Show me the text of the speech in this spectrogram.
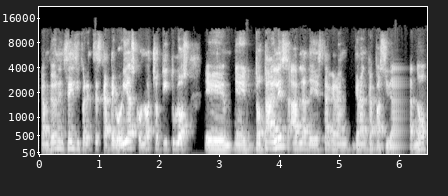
campeón en seis diferentes categorías con ocho títulos eh, eh, totales, habla de esta gran, gran capacidad, ¿no?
